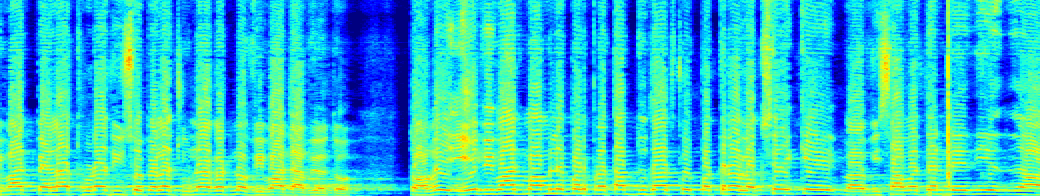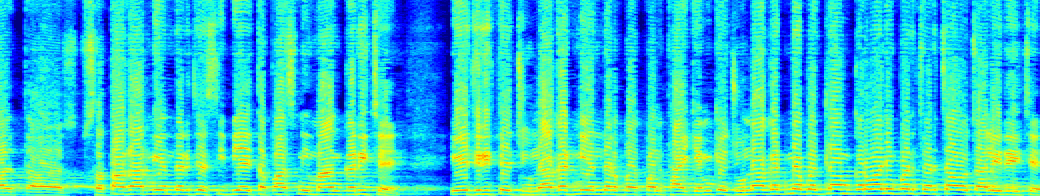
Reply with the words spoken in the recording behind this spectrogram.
વિવાદ પહેલા થોડા દિવસો પહેલા જુનાગઢનો વિવાદ આવ્યો હતો. તો હવે એ વિવાદ મામલે પણ પ્રતાપ દુધાત કોઈ પત્ર લખશે કે વિસાવદરની સત્તાધારની અંદર જે સીબીઆઈ તપાસની માંગ કરી છે, એ જ રીતે જુનાગઢની અંદર પણ થાય. કેમ કે જુનાગઢને બદનામ કરવાની પણ ચર્ચાઓ ચાલી રહી છે.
